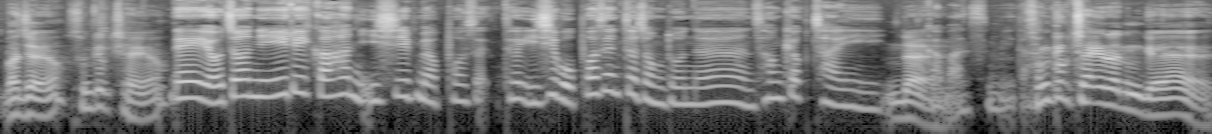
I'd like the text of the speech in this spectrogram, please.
맞아요? 성격 차이요? 네, 여전히 1위가 한 20 몇 퍼센트, 25% 정도는 성격 차이가 네. 많습니다. 성격 차이라는 게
